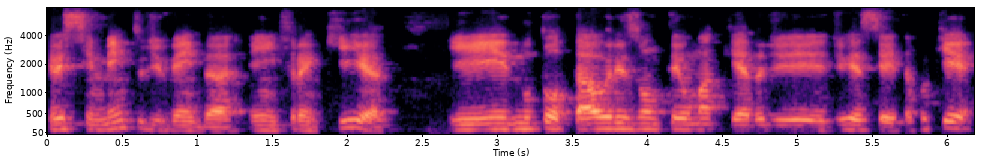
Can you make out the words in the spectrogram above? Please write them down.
crescimento de venda em franquia e no total eles vão ter uma queda de, de receita? Porque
